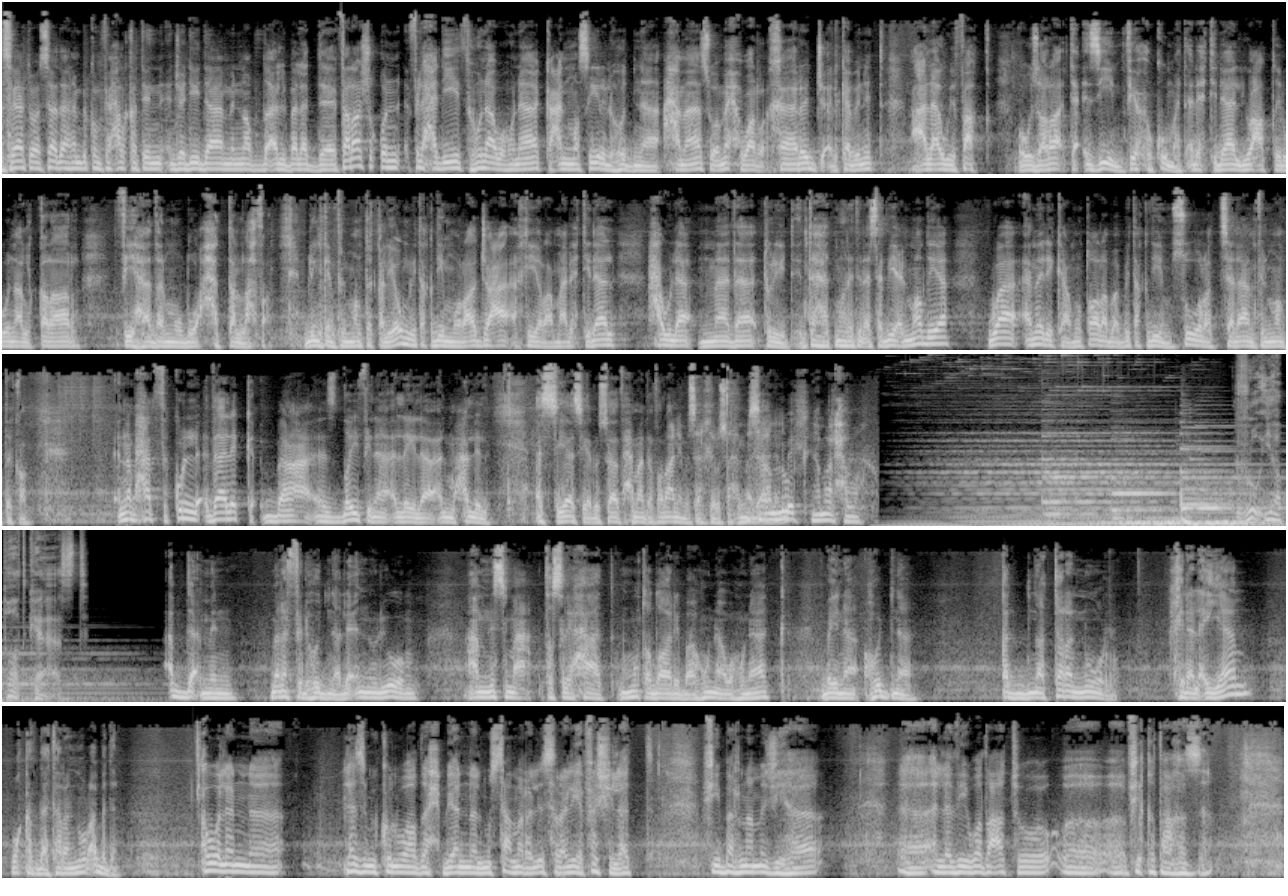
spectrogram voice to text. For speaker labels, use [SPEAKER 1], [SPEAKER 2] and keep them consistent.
[SPEAKER 1] سيادة والسادة أهلا بكم في حلقة جديدة من نبض البلد. تراشق في الحديث هنا وهناك عن مصير الهدنة. حماس ومحور خارج الكابينت على وفاق ووزراء تأزيم في حكومة الاحتلال يعطلون القرار في هذا الموضوع حتى اللحظة. بلينكن في المنطقة اليوم لتقديم مراجعة أخيرة مع الاحتلال حول ماذا تريد. انتهت مهلة الأسابيع الماضية وأمريكا مطالبة بتقديم صورة سلام في المنطقة. نبحث كل ذلك مع ضيفنا الليلة المحلل السياسي الأستاذ حماده فراني مساء الخير أستاذ حماده
[SPEAKER 2] مساء النور. يا مرحبا.
[SPEAKER 1] رؤيا بودكاست. أبدأ من ملف الهدنة لأنه اليوم عم نسمع تصريحات متضاربة هنا وهناك بين هدنة. قد ترى النور خلال أيام وقد لا ترى النور ابدا.
[SPEAKER 2] اولا لازم يكون واضح بأن المستعمرة الإسرائيلية فشلت في برنامجها آه الذي وضعته آه في قطاع غزة.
